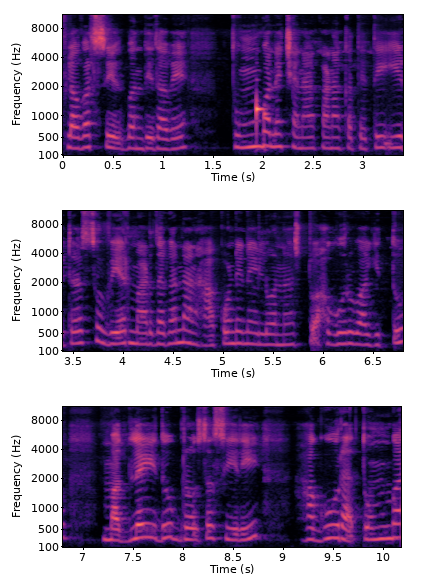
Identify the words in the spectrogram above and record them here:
ಫ್ಲವರ್ಸ್ ಬಂದಿದ್ದಾವೆ ತುಂಬಾ ಚೆನ್ನಾಗಿ ಕಾಣಕತ್ತೈತಿ. ಈ ಡ್ರೆಸ್ಸು ವೇರ್ ಮಾಡಿದಾಗ ನಾನು ಹಾಕೊಂಡಿನೇ ಇಲ್ಲ ಅನ್ನೋಷ್ಟು ಹಗುರವಾಗಿತ್ತು. ಮೊದಲೇ ಇದು ಬ್ರೌಸ ಸೀರೆ, ಹಗುರ ತುಂಬಾ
